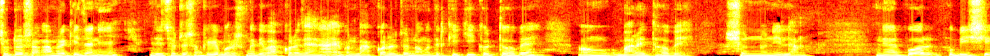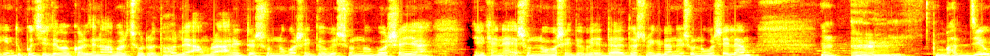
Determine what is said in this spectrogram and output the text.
ছোট আমরা কি জানি যে ছোট সংখ্যাকে বড় সংখ্যা দিয়ে ভাগ করা যায় না। এখন ভাগ করার জন্য আমাদেরকে কি করতে হবে? বাড়াইতে হবে। শূন্য নিলাম। নেওয়ার পর বিশকে কিন্তু পঁচিশ দিয়ে ভাগ করা যায় না আবার ছোট। তাহলে আমরা আরেকটা শূন্য বসাইতে হবে। শূন্য বসাইয়া এখানে শূন্য বসাইতে হবে। দশমিক ডানে শূন্য বসাইলাম। ভাজ্যেও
